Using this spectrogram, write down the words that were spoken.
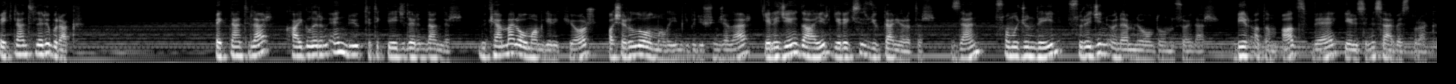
Beklentileri bırak. Beklentiler kaygıların en büyük tetikleyicilerindendir. Mükemmel olmam gerekiyor, başarılı olmalıyım gibi düşünceler geleceğe dair gereksiz yükler yaratır. Zen, sonucun değil, sürecin önemli olduğunu söyler. Bir adım at ve gerisini serbest bırak.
